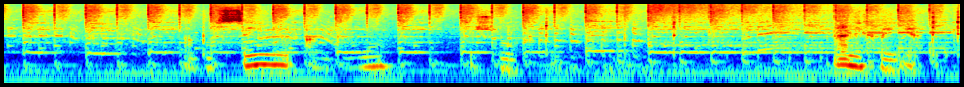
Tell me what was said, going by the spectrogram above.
Або синю, або жовту. А нехай я тут.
